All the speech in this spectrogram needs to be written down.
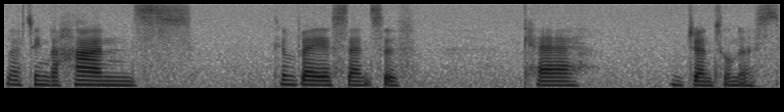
Letting the hands convey a sense of care and gentleness.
